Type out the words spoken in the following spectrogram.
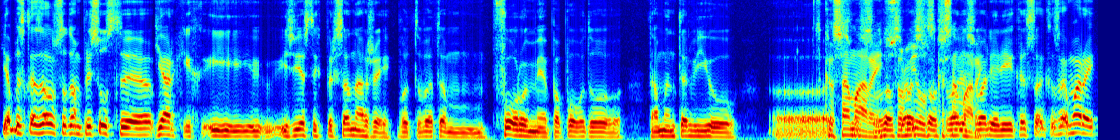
я бы сказал, что там присутствие ярких и известных персонажей вот в этом форуме по поводу там интервью э, с Косомарой, с, с, с, с, с Валерией Косомарой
